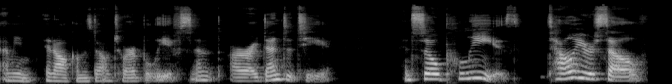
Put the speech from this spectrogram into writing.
I mean, it all comes down to our beliefs and our identity. And so please tell yourself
